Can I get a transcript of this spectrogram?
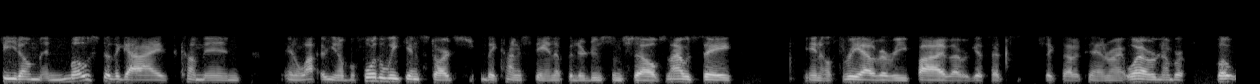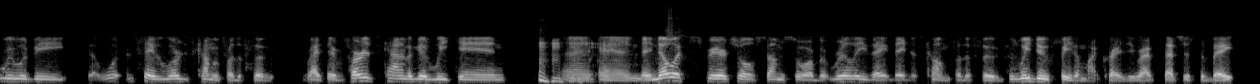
feed them. And most of the guys come in and a lot, you know, before the weekend starts, they kind of stand up and introduce themselves. And I would say, you know, three out of every five, I would guess that's six out of 10, right? Whatever number. But we would be, say we're just coming for the food, right? They've heard it's kind of a good weekend and, and they know it's spiritual of some sort, but really they they just come for the food because we do feed them like crazy, right? That's just the bait.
